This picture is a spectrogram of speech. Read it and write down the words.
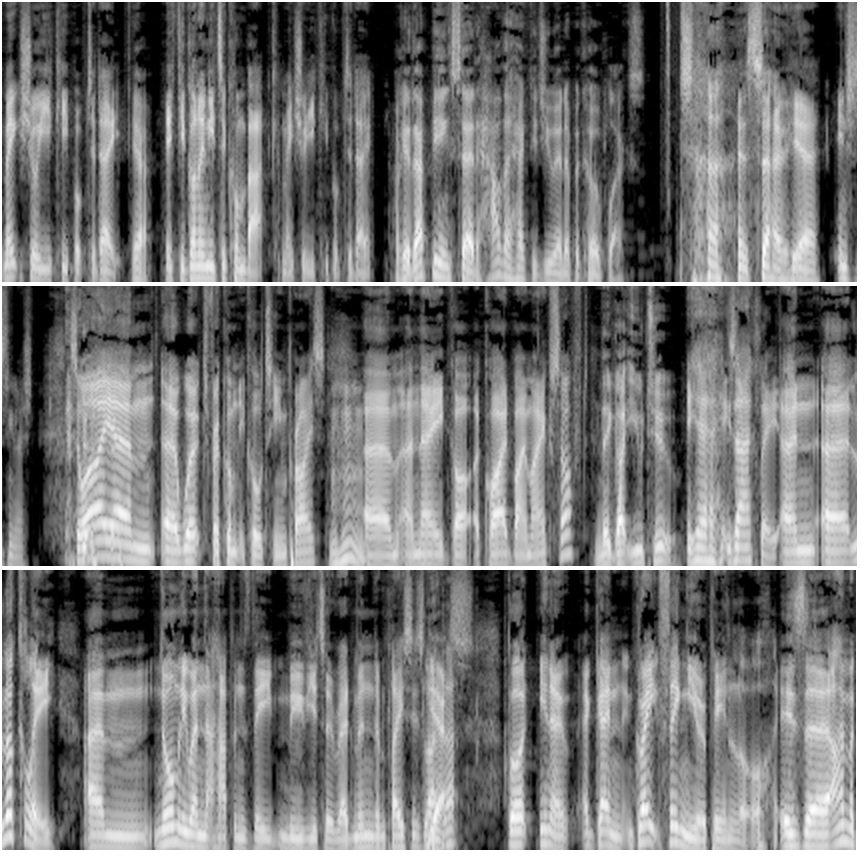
make sure you keep up to date. Yeah. If you're going to need to come back, make sure you keep up to date. Okay, that being said, how the heck did you end up at CodePlex? So, so yeah, interesting question. So I um uh, worked for a company called Teamprise, Mm-hmm. um, and they got acquired by Microsoft. And they got you too. Yeah, exactly. And uh, luckily, um, normally when that happens, they move you to Redmond and places like Yes. that. But you know, again, great thing European law is uh, I'm a,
